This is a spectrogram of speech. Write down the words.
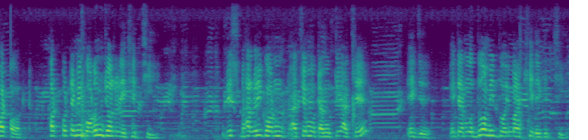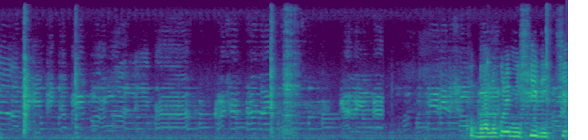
হটপট, হটপটে আমি গরম জল রেখেছি। বেশ ভালোই গরম আছে, মোটামুটি আছে। এই যে, এটার মধ্যেও আমি দই মাখিয়ে রেখেছি। খুব ভালো করে মিশিয়ে দিচ্ছি।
